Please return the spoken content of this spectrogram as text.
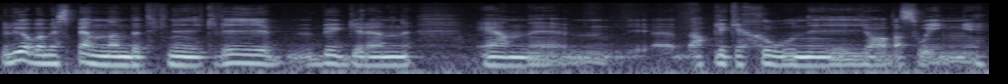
vill du jobba med spännande teknik? Vi bygger en, en eh, applikation i Java Swing.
